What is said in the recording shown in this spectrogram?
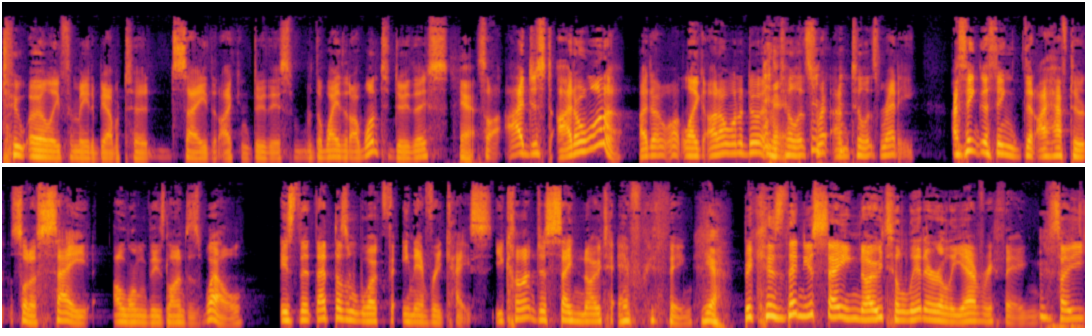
too early for me to be able to say that I can do this the way that I want to do this. Yeah. So I just I don't want to. I don't want like I don't want to do it until it's re- until it's ready. I think the thing that I have to sort of say along these lines as well is that that doesn't work for in every case. You can't just say no to everything yeah. because then you're saying no to literally everything. So you,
